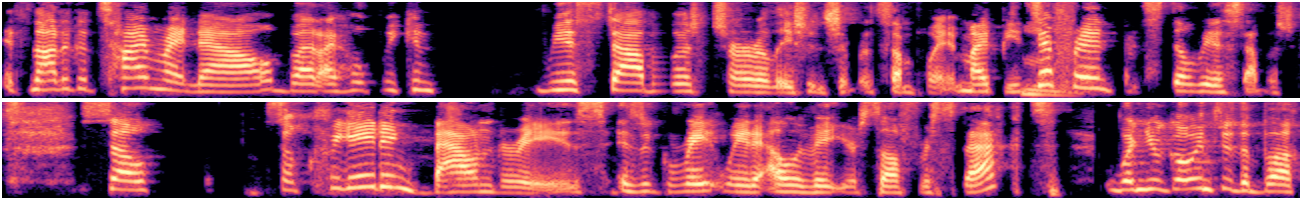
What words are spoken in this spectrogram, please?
It's not a good time right now, but I hope we can reestablish our relationship at some point. It might be mm. different, but still reestablish. So so creating boundaries is a great way to elevate your self-respect. When you're going through the book,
